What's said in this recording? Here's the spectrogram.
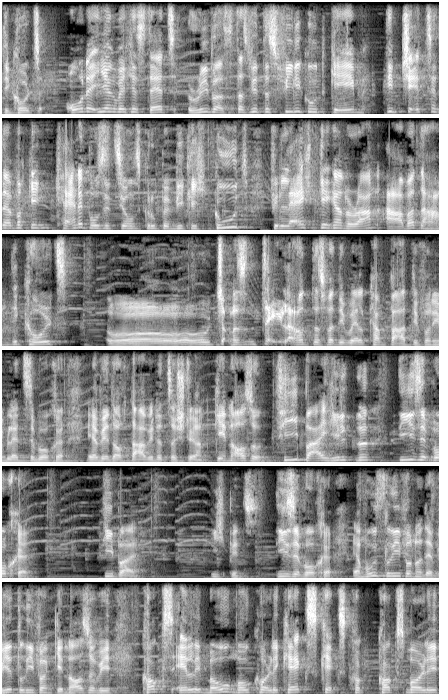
die Colts ohne irgendwelche Stats. Rivers, das wird das viel gut Game. Die Jets sind einfach gegen keine Positionsgruppe wirklich gut. Vielleicht gegen einen Run, aber da haben die Colts Oh, Jonathan Taylor und das war die Welcome Party von ihm letzte Woche. Er wird auch da wieder zerstören. Genauso, T-By Hilton diese Woche. T-By. Ich bin's. Diese Woche. Er muss liefern und er wird liefern, genauso wie Cox, Ellie, Mo, Mo, Collie, Kex, Kex, Cox, Molly,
